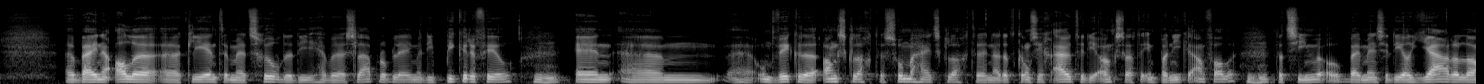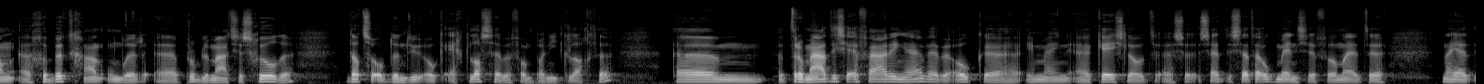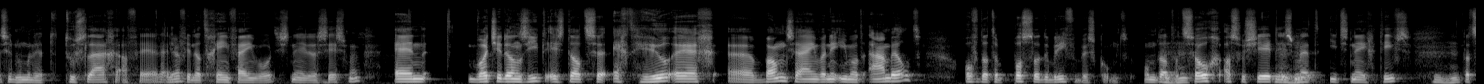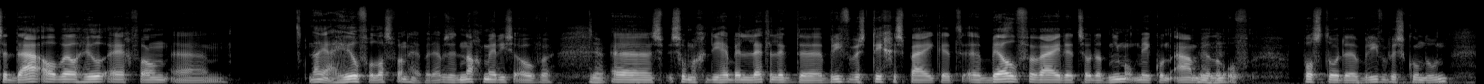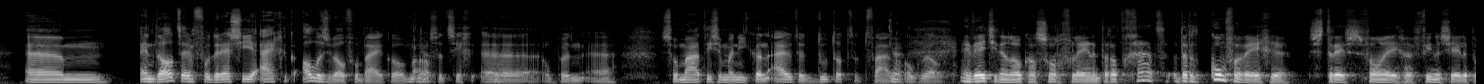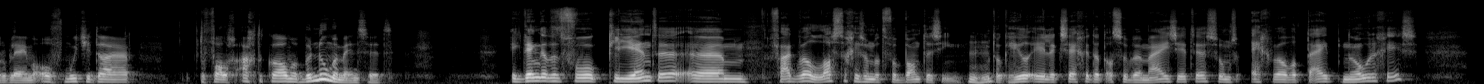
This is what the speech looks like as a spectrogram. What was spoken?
Eh, bijna alle eh, cliënten met schulden die hebben slaapproblemen, die piekeren veel Mhm. en ehm, eh, ontwikkelen angstklachten, somberheidsklachten. Nou, dat kan zich uiten, die angstklachten, in paniekaanvallen. Mhm. Dat zien we ook bij mensen die al jarenlang gebukt gaan onder problematische schulden. Dat ze op den duur ook echt last hebben van paniekklachten. Ehm, traumatische ervaringen. Hè. We hebben ook eh, in mijn eh, caseload zet- zetten ook mensen vanuit de, nou ja, ze noemen het toeslagenaffaire. Ja. Ik vind dat geen fijn woord, het is nee racisme. En wat je dan ziet is dat ze echt heel erg bang zijn wanneer iemand aanbelt of dat de post door de brievenbus komt. Omdat Mhm. het zo geassocieerd is Mhm. met iets negatiefs, Mhm. dat ze daar al wel heel erg van, ehm, nou ja, heel veel last van hebben. Daar hebben ze nachtmerries over. Ja. Eh, sommigen die hebben letterlijk de brievenbus dichtgespijkerd, eh, bel verwijderd, zodat niemand meer kon aanbellen Mhm. of post door de brievenbus kon doen. Ehm, en dat, en voor de rest zie je eigenlijk alles wel voorbij komen. Ja. Als het zich eh, op een somatische manier kan uiten, doet dat het vaak Ja. ook wel. En weet je dan ook als zorgverlener dat het gaat, dat het komt vanwege stress, vanwege financiële problemen? Of moet je daar toevallig achter komen? Benoemen mensen het? Ik denk dat het voor cliënten ehm, vaak wel lastig is om dat verband te zien. Mhm. Ik moet ook heel eerlijk zeggen dat als ze bij mij zitten, soms echt wel wat tijd nodig is.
